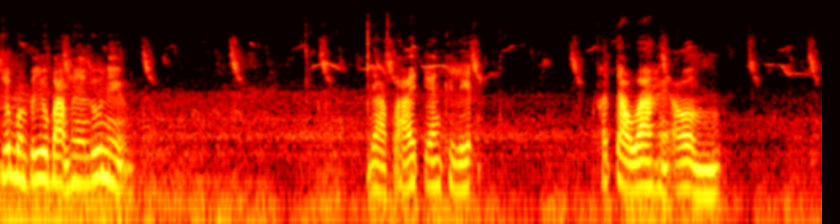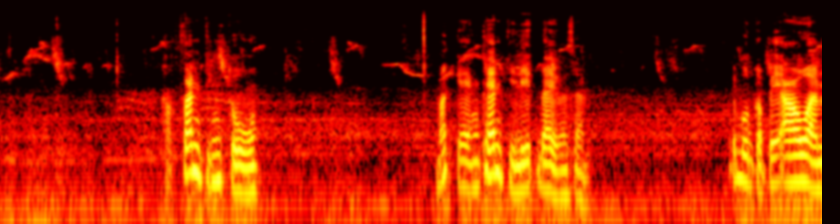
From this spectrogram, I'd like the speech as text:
แล้วบนไปอยู่บ้านเพื่อนรู้นี่ อยากไปแกงขี้เล็กเขาเจ้าว่าให้เอาผักฟันจิงโตมาแกงแท่นขี้เล็กได้ว่าสั่นแล้วบุญก็ไปเอาอัน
